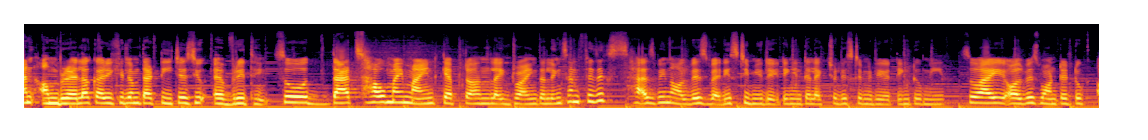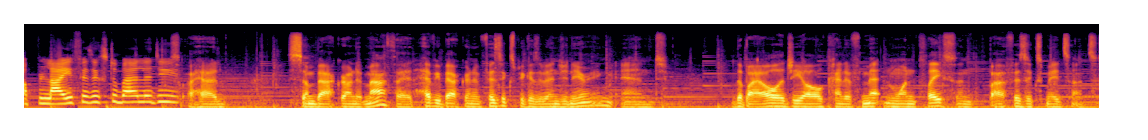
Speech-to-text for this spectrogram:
an umbrella curriculum that teaches you everything. So that's how my mind kept on like drawing the links and physics has been always very stimulating, intellectually stimulating to me. So I always wanted to apply physics to biology. So I had some background in math, I had heavy background in physics because of engineering, and the biology all kind of met in one place and biophysics made sense.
